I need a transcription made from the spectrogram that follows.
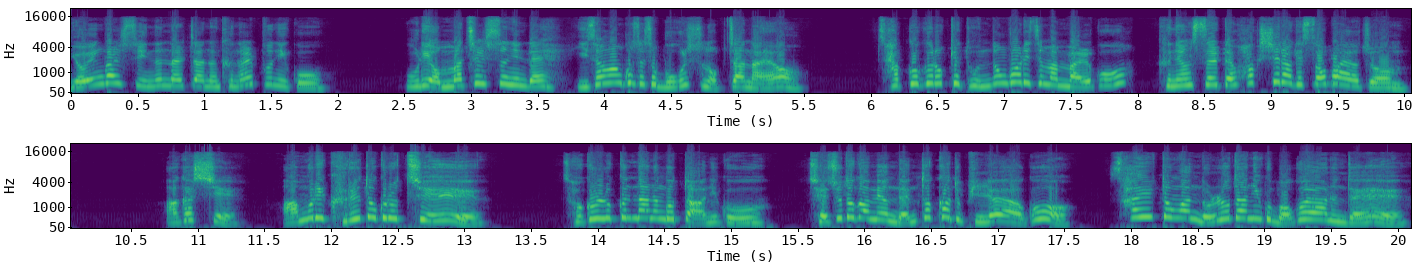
여행 갈 수 있는 날짜는 그날뿐이고 우리 엄마 칠순인데 이상한 곳에서 묵을 순 없잖아요. 자꾸 그렇게 돈돈거리지만 말고 그냥 쓸 때 확실하게 써봐요 좀. 아가씨, 아무리 그래도 그렇지. 저걸로 끝나는 것도 아니고, 제주도 가면 렌터카도 빌려야 하고, 4일 동안 놀러 다니고 먹어야 하는데,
